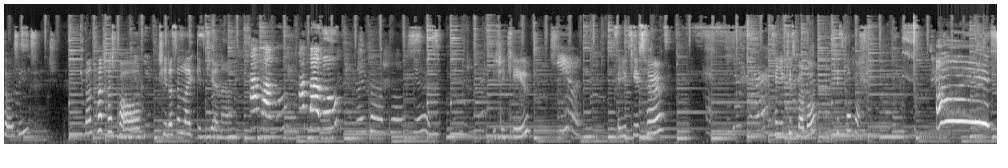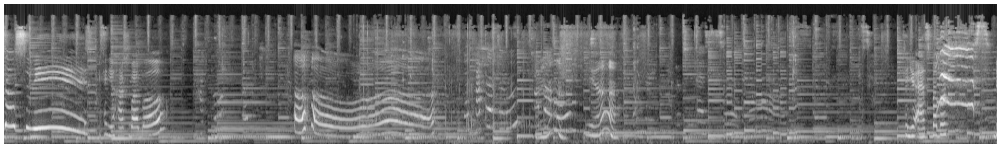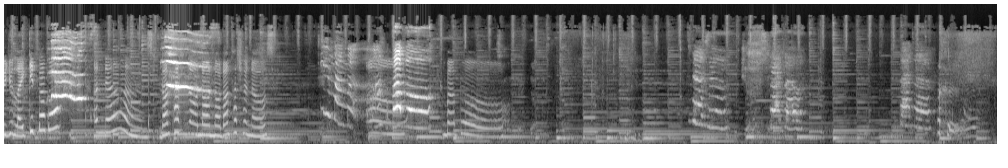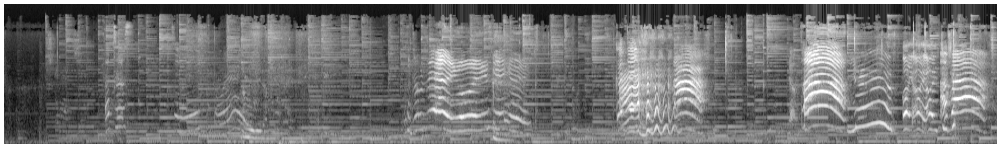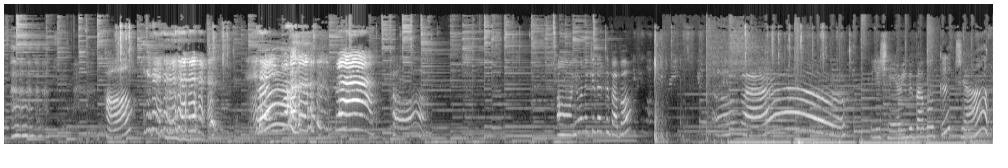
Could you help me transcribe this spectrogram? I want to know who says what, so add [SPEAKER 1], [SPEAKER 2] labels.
[SPEAKER 1] Toesies? Yeah. Don't touch her paw. She doesn't like it, Kiana. Hi, Baba. Yes. Is she cute? cute? Can you kiss her? Can you kiss Bubble? Kiss Bubble. Oh, it's so sweet. Can you hug Bubble? Oh. Can you ask Bubble? Do you like it, Bubble? A nose. Don't touch. No, no, no. Don't touch her nose. Oh, Bubble. I'm I'm yes. Oi, oi, oi. Paul. Paul. Oh, you want to give that to Bubble? Oh, wow. Are you sharing with Bubble? Good job.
